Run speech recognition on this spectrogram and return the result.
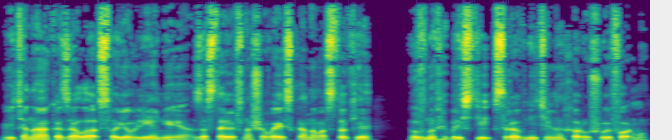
ведь она оказала свое влияние, заставив наши войска на Востоке вновь обрести сравнительно хорошую форму.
